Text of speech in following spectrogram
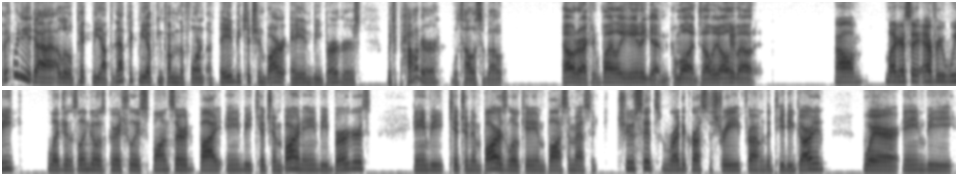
think we need uh, a little pick me up, and that pick me up can come in the form of A and B Kitchen Bar, A and B Burgers, which Powder will tell us about. Powder, I can finally eat again. Come on, tell me all about it. Um, like I say, every week, Legends Lingo is graciously sponsored by A&B Kitchen Bar and A&B Burgers. A&B Kitchen and Bar is located in Boston, Massachusetts, right across the street from the TD Garden, where A&B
